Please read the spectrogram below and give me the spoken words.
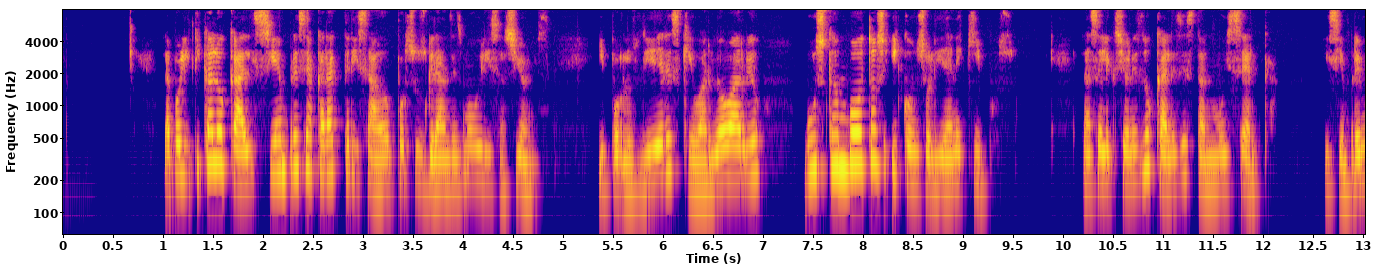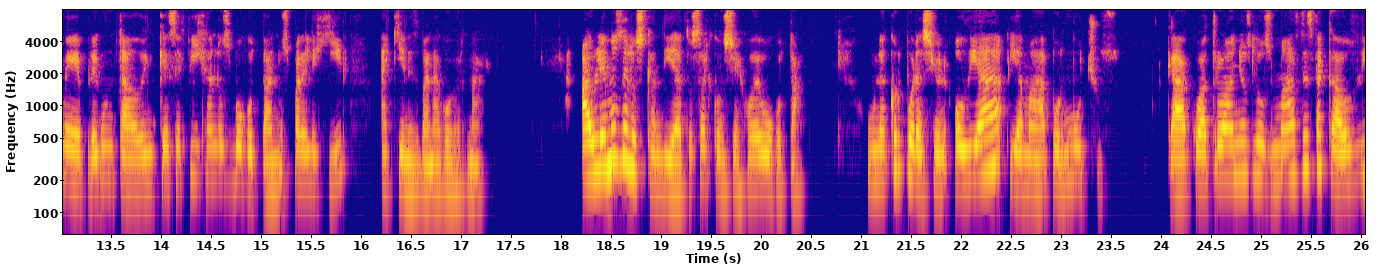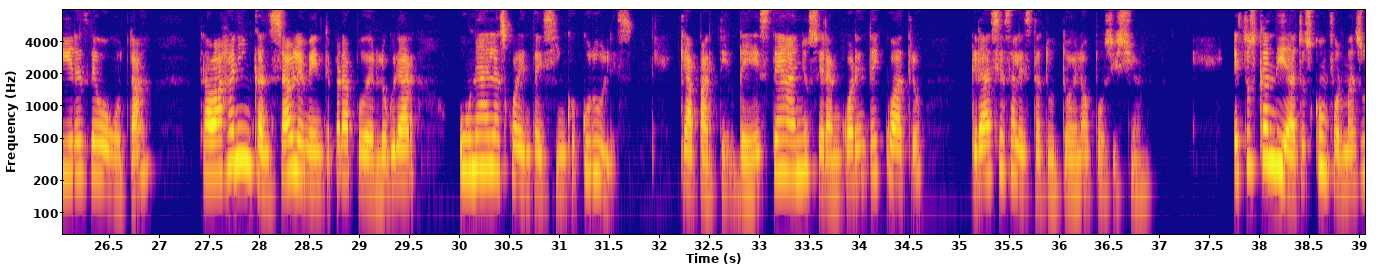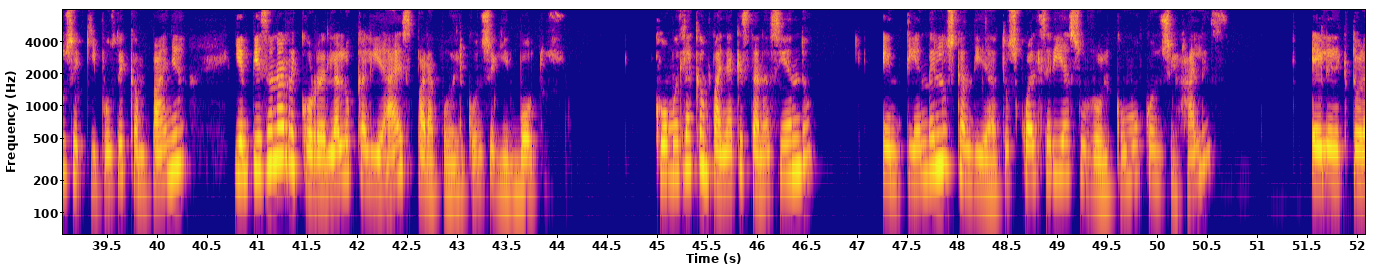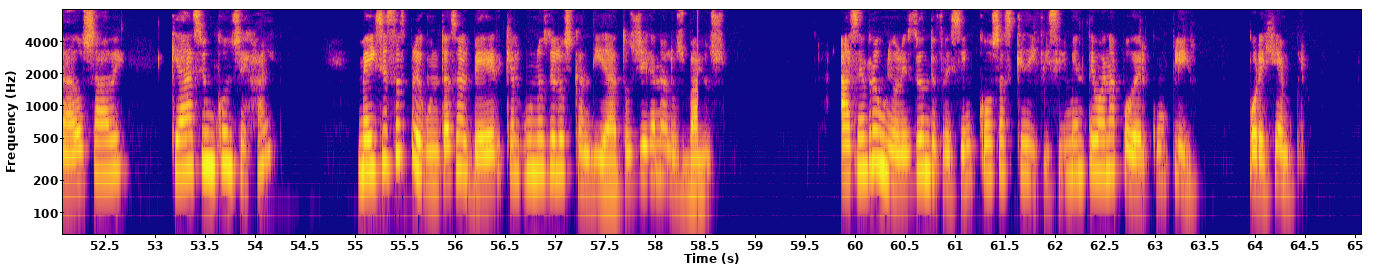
La política local siempre se ha caracterizado por sus grandes movilizaciones y por los líderes que barrio a barrio buscan votos y consolidan equipos. Las elecciones locales están muy cerca y siempre me he preguntado en qué se fijan los bogotanos para elegir a quienes van a gobernar. Hablemos de los candidatos al Consejo de Bogotá, una corporación odiada y amada por muchos, cada cuatro años los más destacados líderes de Bogotá trabajan incansablemente para poder lograr una de las 45 curules, que a partir de este año serán 44 gracias al estatuto de la oposición. Estos candidatos conforman sus equipos de campaña y empiezan a recorrer las localidades para poder conseguir votos. ¿Cómo es la campaña que están haciendo? ¿Entienden los candidatos cuál sería su rol como concejales? ¿El electorado sabe ¿Qué hace un concejal? Me hice estas preguntas al ver que algunos de los candidatos llegan a los barrios, hacen reuniones donde ofrecen cosas que difícilmente van a poder cumplir. Por ejemplo,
